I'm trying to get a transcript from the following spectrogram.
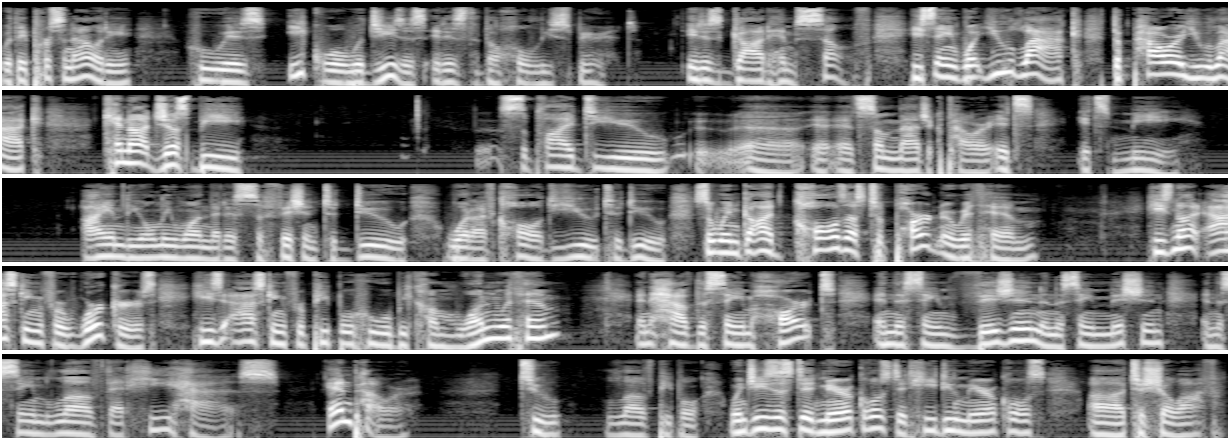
with a personality who is equal with Jesus. It is the Holy Spirit. It is God Himself. He's saying what you lack, the power you lack, cannot just be supplied to you uh, as some magic power. It's it's me. I am the only one that is sufficient to do what I've called you to do. So when God calls us to partner with Him, He's not asking for workers. He's asking for people who will become one with Him and have the same heart and the same vision and the same mission and the same love that He has and power to love people. When Jesus did miracles, did He do miracles uh, to show off?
